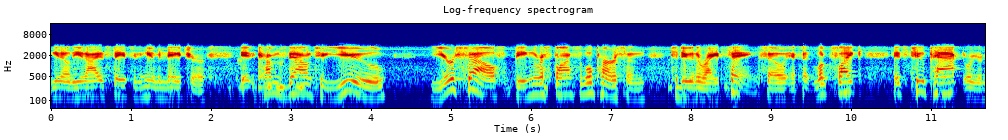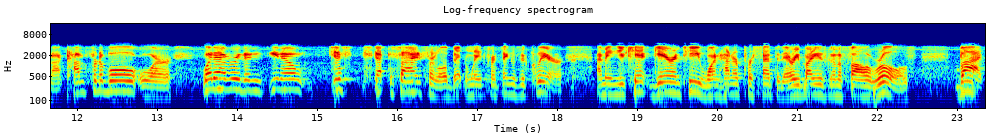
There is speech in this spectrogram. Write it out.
you know the United States and human nature. It comes down to you yourself being the responsible person to do the right thing. So if it looks like it's too packed or you're not comfortable or whatever, then you know just step aside for a little bit and wait for things to clear. I mean, you can't guarantee 100% that everybody is going to follow rules, but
